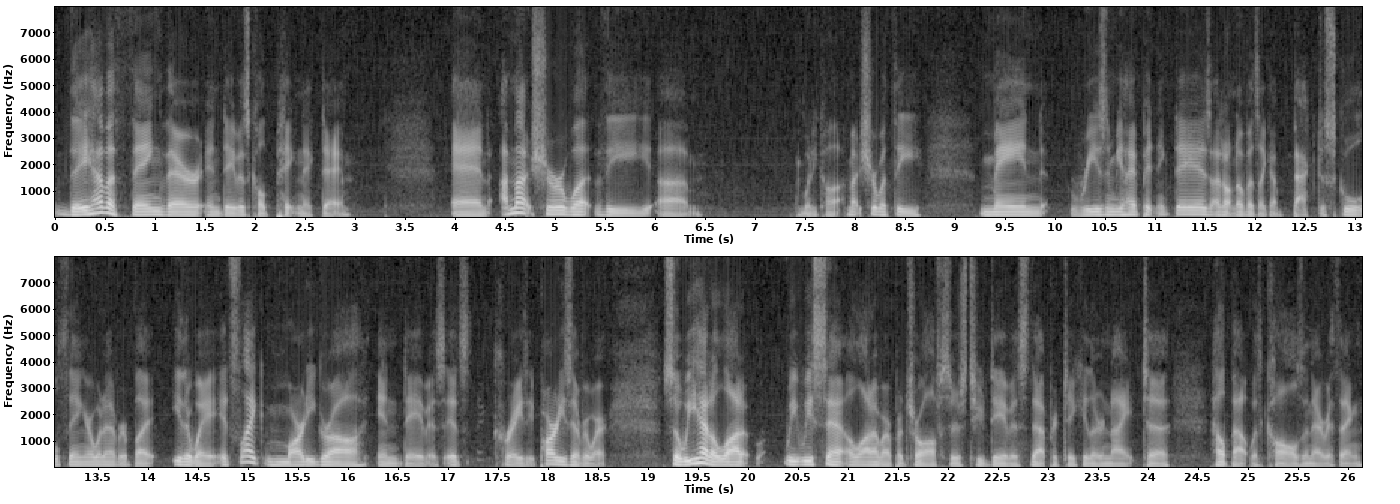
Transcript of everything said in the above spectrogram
they have a thing there in Davis called Picnic Day and I'm not sure what the um, what do you call it? I'm not sure what the main reason behind picnic day is. I don't know if it's like a back to school thing or whatever, but either way, it's like Mardi Gras in Davis. It's crazy. Parties everywhere. So we had a lot of we, we sent a lot of our patrol officers to Davis that particular night to help out with calls and everything.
